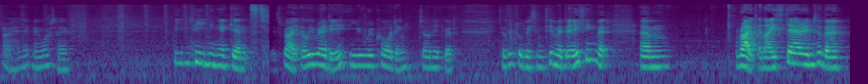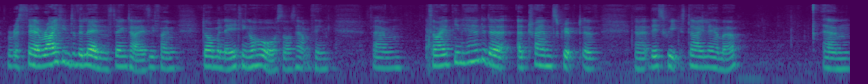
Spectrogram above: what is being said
sorry, I don't know what I've been leaning against. Right, are we ready? Are you recording? Jolly good. It's a little bit intimidating, but um, right, and I stare into the stare right into the lens, don't I, as if I'm dominating a horse or something. Um, so I've been handed a, a transcript of uh, this week's dilemma, um,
